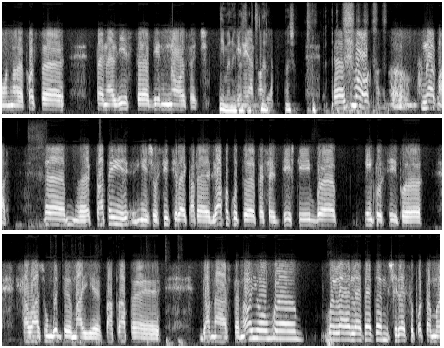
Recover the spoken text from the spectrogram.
un uh, fost uh, penalist uh, din 90. Nimeni nu-i din perfect. Da, ianuarie. așa. Uh, nu, uh, normal. Uh, uh, toate injustițiile care le-a făcut uh, PSD-știi, uh, inclusiv uh, sau ajungând mai uh, aproape doamna Stănoiu, uh, le, le vedem și le suportăm uh,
